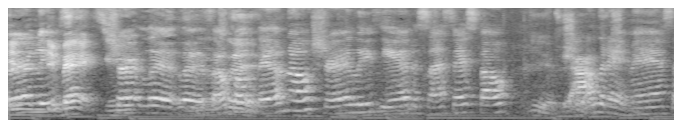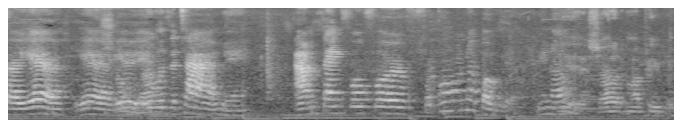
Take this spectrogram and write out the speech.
Shirley's. In the back. Shirley, look, look, You know what some I'm saying? they'll know Shirley's, yeah, the Sunset Store, Yeah, for yeah, sure. all of that, man. So yeah, yeah, it, it was a time, man. I'm thankful for for growing up over there, you know. Yeah, shout out to my people,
